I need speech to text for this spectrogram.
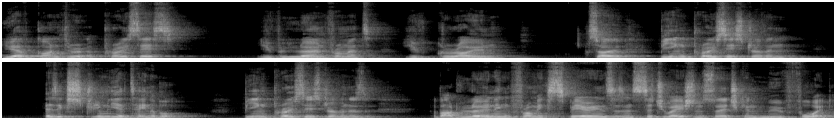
you have gone through a process, you've learned from it, you've grown. So being process driven is extremely attainable. Being process driven is about learning from experiences and situations so that you can move forward.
